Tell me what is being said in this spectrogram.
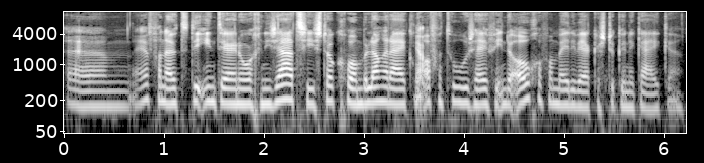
ehm, hè, vanuit de interne organisatie is het ook gewoon belangrijk om Ja. af en toe eens even in de ogen van medewerkers te kunnen kijken.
